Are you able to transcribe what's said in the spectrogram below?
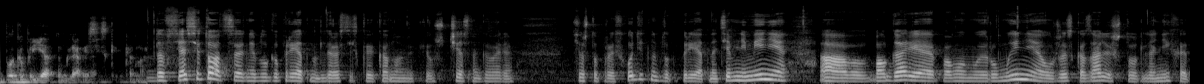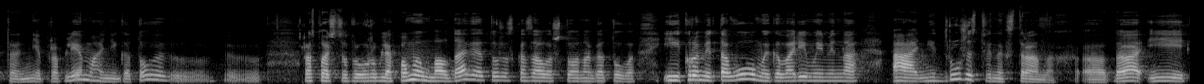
благоприятным для российской экономики. Да вся ситуация неблагоприятна для российской экономики, уж честно говоря. Все, что происходит, неблагоприятно. Тем не менее, а, Болгария, по-моему, и Румыния уже сказали, что для них это не проблема, они готовы э, расплачиваться в рублях. По-моему, Молдавия тоже сказала, что она готова. И кроме того, мы говорим именно о недружественных странах, а, да, и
